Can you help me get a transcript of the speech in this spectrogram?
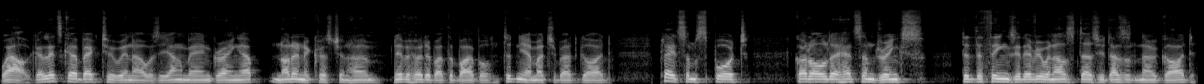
Wow. Go, let's go back to when I was a young man growing up, not in a Christian home, never heard about the Bible, didn't hear much about God, played some sport, got older, had some drinks, did the things that everyone else does who doesn't know God.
